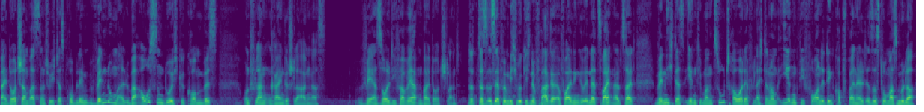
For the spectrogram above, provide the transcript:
Bei Deutschland war es natürlich das Problem, wenn du mal über Außen durchgekommen bist und Flanken reingeschlagen hast wer soll die verwerten bei Deutschland? Das, ist ja für mich wirklich eine Frage, vor allen Dingen in der zweiten Halbzeit. Wenn ich das irgendjemandem zutraue, der vielleicht dann noch irgendwie vorne den Kopf reinhält, ist es Thomas Müller.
